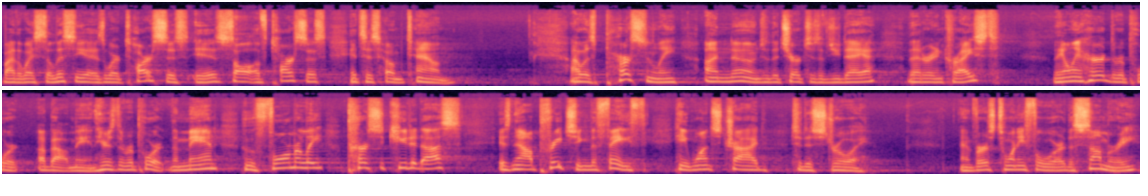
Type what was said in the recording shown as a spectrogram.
By the way, Cilicia is where Tarsus is, Saul of Tarsus, it's his hometown. I was personally unknown to the churches of Judea that are in Christ. They only heard the report about me. And here's the report The man who formerly persecuted us is now preaching the faith he once tried to destroy. And verse 24, the summary,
